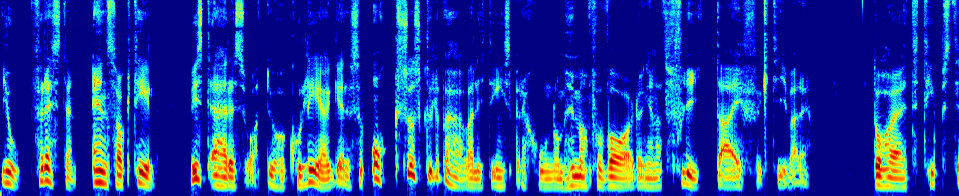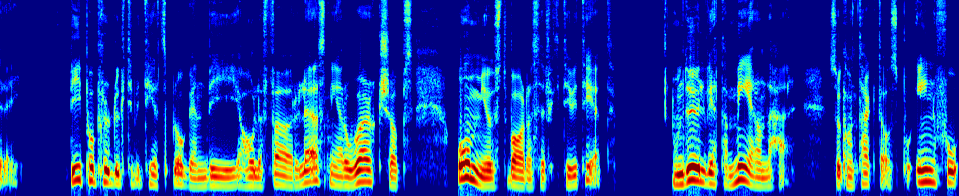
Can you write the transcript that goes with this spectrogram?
Jo, förresten, en sak till. Visst är det så att du har kollegor som också skulle behöva lite inspiration om hur man får vardagen att flyta effektivare? Då har jag ett tips till dig. Vi på produktivitetsbloggen, vi håller föreläsningar och workshops om just vardagseffektivitet. Om du vill veta mer om det här så kontakta oss på info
